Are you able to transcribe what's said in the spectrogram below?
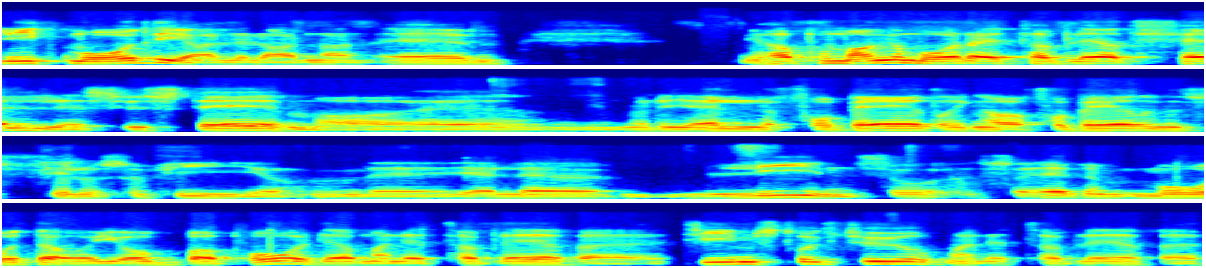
lik, måte i alle landene. Vi har på mange måter etablert felles systemer når det gjelder forbedringer og forbedringsfilosofi. og Når det gjelder Lean, så, så er det måter å jobbe på der man etablerer teamstruktur, man etablerer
